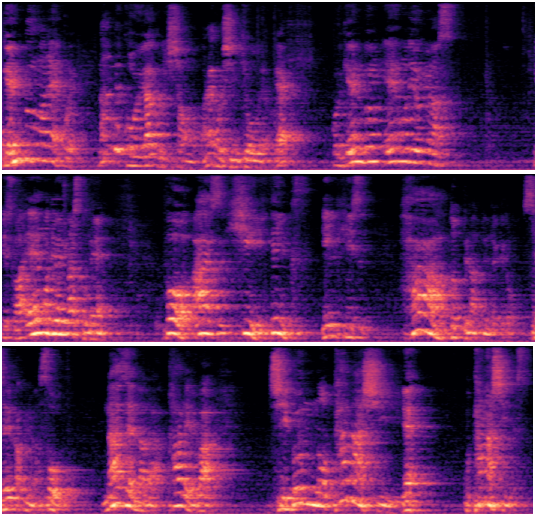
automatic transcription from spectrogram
こ原文はねこれなんでこういう訳にしちゃうのかねこれ新共同訳。これ原文英語で読みます。いいですか？英語で読みますとね For as he thinks in his heart ってなってるんだけど正確にはそう。なぜなら彼は自分の魂で魂です。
